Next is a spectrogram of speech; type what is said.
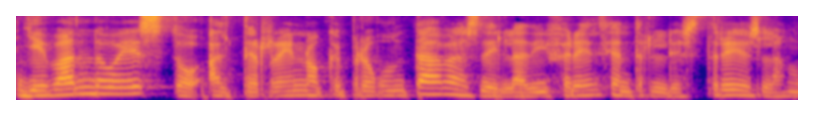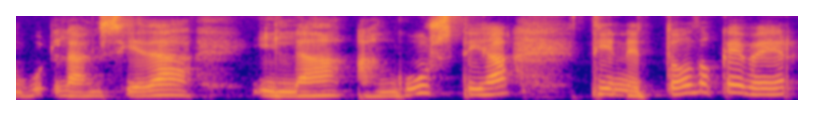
Llevando esto al terreno que preguntabas de la diferencia entre el estrés, la ansiedad y la angustia, tiene todo que ver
